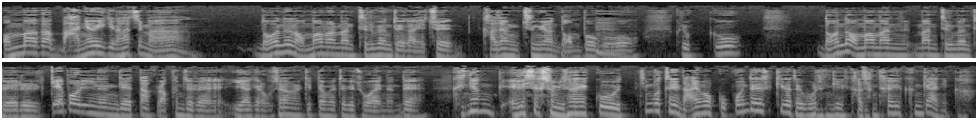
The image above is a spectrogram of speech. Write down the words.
엄마가 마녀이긴 하지만 너는 엄마 말만 들으면 돼가 애초에 가장 중요한 넘버고 그리고 너는 엄마 말만 들으면 돼를 깨버리는 게 딱 라푼젤의 이야기라고 생각을 했기 때문에 되게 좋아했는데 그냥 앨리스가 좀 이상했고 팀버튼이 나이 먹고 꼰대 새끼가 돼버린 게 가장 타격이 큰 게 아닐까.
